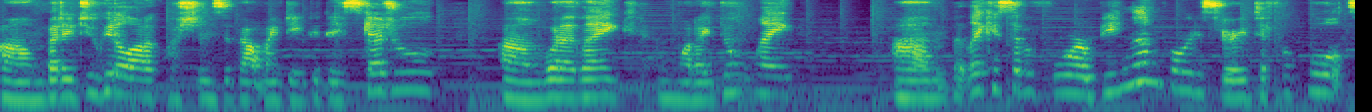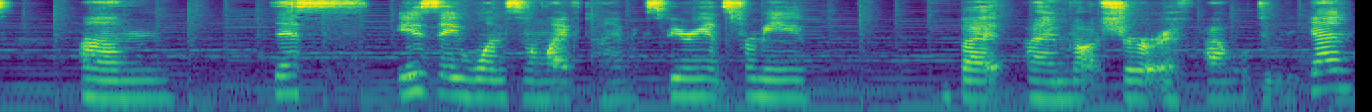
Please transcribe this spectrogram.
Um, but I do get a lot of questions about my day to day schedule, um, what I like and what I don't like. Um, but like I said before, being on board is very difficult. Um, this is a once in a lifetime experience for me, but I'm not sure if I will do it again.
